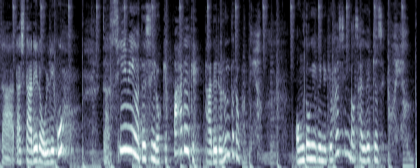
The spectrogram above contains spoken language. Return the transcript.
자, 다시 다리를 올리고 자, swimming 하듯이 이렇게 빠르게 다리를 흔들어 볼게요. 엉덩이 근육이 훨씬 더 잘 느껴질 거예요.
